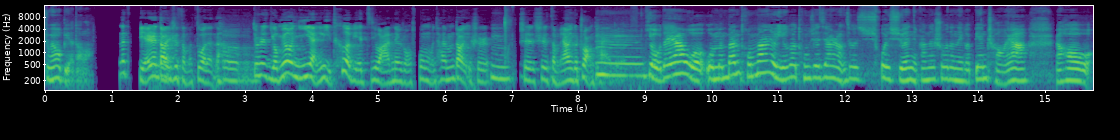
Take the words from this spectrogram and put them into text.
就没有别的了。那别人到底是怎么做的呢？就是有没有你眼里特别鸡娃那种父母，他们到底是是是怎么样一个状态？嗯，有的呀，我我们班同班有一个同学家长就会学你刚才说的那个编程呀，然后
